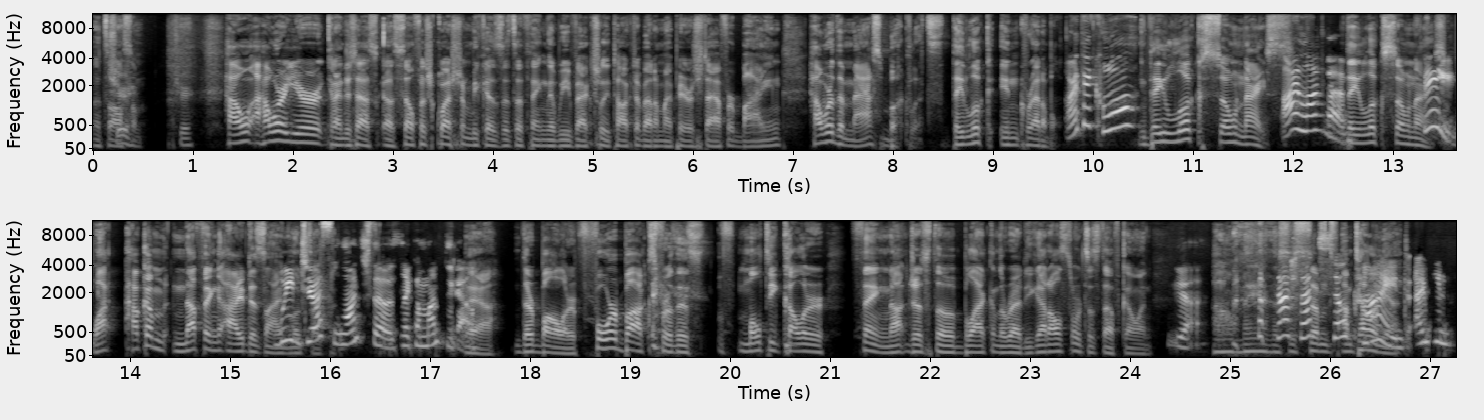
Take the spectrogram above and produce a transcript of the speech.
That's Sure. awesome. Sure. How how are your? Can I just ask a selfish question because it's a thing that we've actually talked about on my pair of staff are buying. How are the mass booklets? They look incredible. Aren't they cool? They look so nice. I love them. they look so nice. Thanks. Why? How come nothing I designed? we looks just like launched those like a month ago. yeah, they're baller. Four bucks for this multicolor thing, not just the black and the red. You got all sorts of stuff going. Yeah. Oh man, this Gosh, is that's some. so I'm kind. I mean,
